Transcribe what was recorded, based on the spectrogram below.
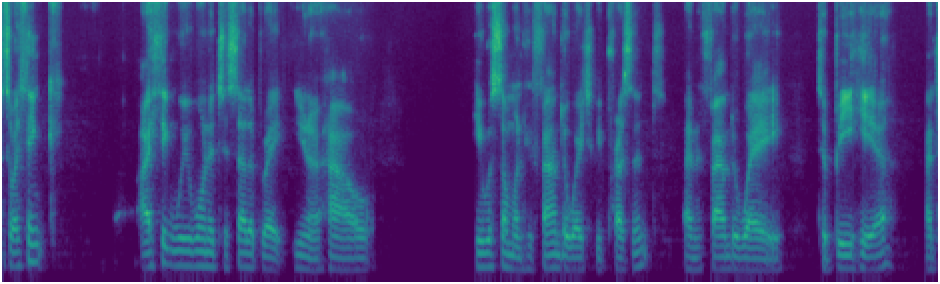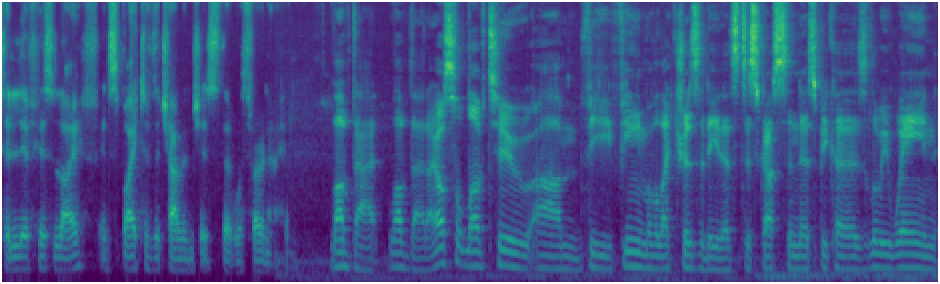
So I think, I think we wanted to celebrate, you know, how he was someone who found a way to be present and found a way to be here and to live his life in spite of the challenges that were thrown at him. Love that. Love that. I also love too um, the theme of electricity that's discussed in this because Louis Wain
